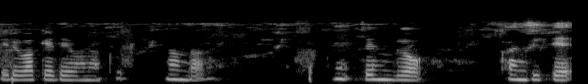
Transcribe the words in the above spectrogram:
てるわけではなく、なんだろう。ね、全部を感じて。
